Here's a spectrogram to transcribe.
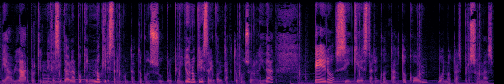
de hablar, porque necesita hablar porque no quiere estar en contacto con su propio yo, no quiere estar en contacto con su realidad, pero sí quiere estar en contacto con, bueno, otras personas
